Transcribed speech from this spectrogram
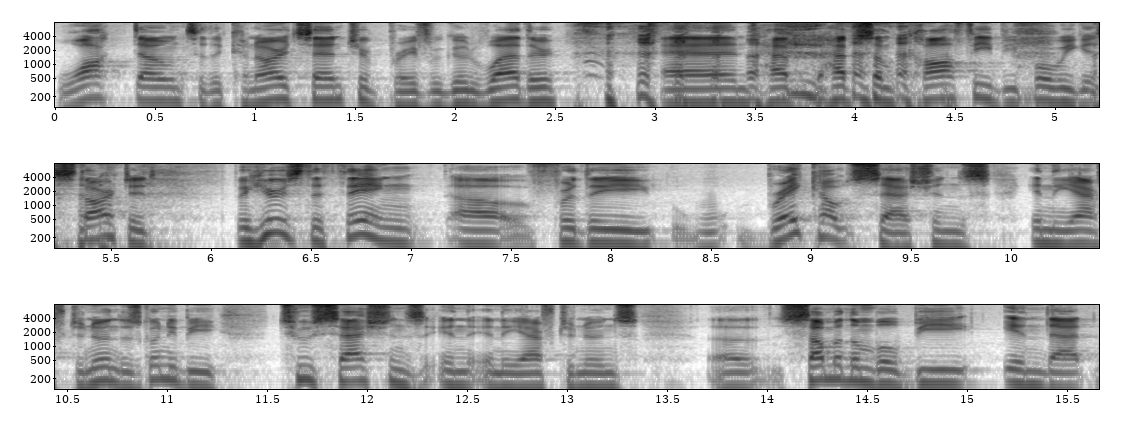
walk down to the Kennard Center, pray for good weather, and have have some coffee before we get started. But here's the thing uh, for the breakout sessions in the afternoon, there's going to be two sessions in, in the afternoons. Uh, some of them will be in that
